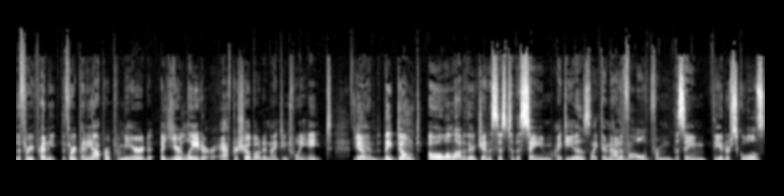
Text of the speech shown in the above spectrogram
the three penny the three penny opera premiered a year later after Showboat in 1928, Yeah. and they don't owe a lot of their genesis to the same ideas. Like they're Mm-hmm. not evolved from the same theater schools,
